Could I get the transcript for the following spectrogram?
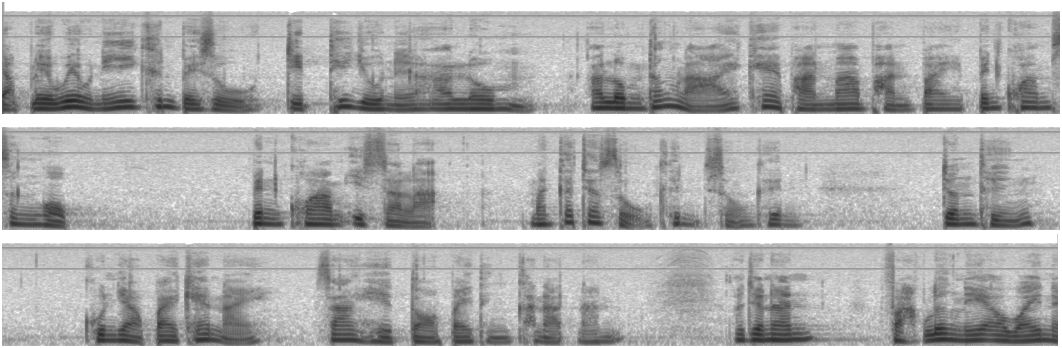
ยับเลเวลนี้ขึ้นไปสู่จิตที่อยู่เหนืออารมณ์ อารมณ์ทั้งหลายแค่ผ่านมาผ่านไปเป็นความสงบ เป็นความอิสระ มันก็จะสูงขึ้นสูงขึ้น จนถึงคุณอยากไปแค่ไหน สร้างเหตุต่อไปถึงขนาดนั้น เพราะฉะนั้นฝากเรื่องนี้เอาไว้ใน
